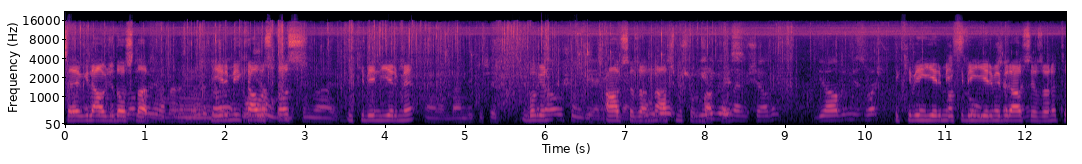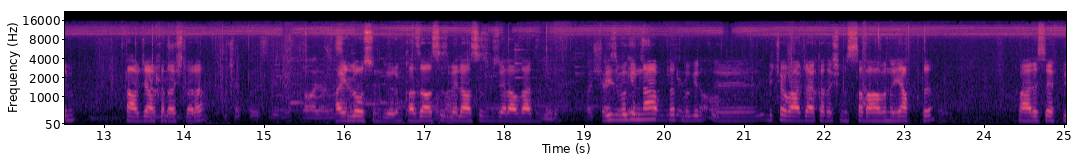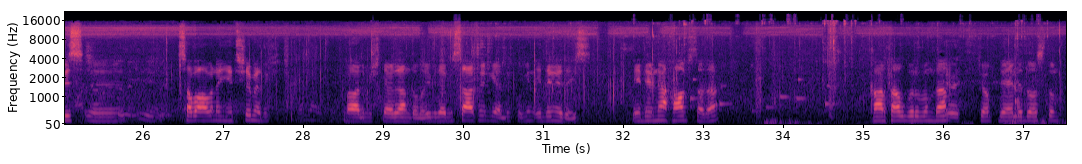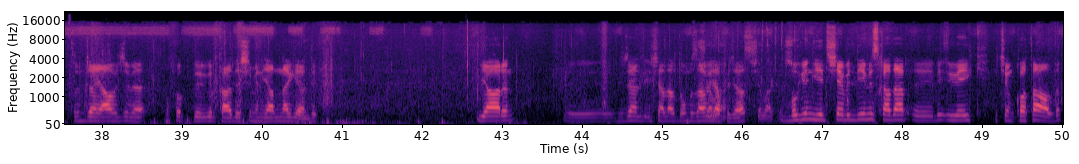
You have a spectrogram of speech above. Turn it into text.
sevgili avcı dostlar 22 Ağustos 2020 Aynen bendeki şey. bugün av sezonunu açmış bulunmaktayız. abimiz var. 2020-2021 av sezonu tüm avcı arkadaşlara hayırlı olsun diyorum. Kazasız belasız güzel avlar diliyorum. Biz bugün ne yaptık? Bugün e, birçok avcı arkadaşımız sabah avını yaptı. Maalesef biz e, sabah avına yetişemedik. Malum işlerden dolayı. Bir de misafir geldik. Bugün Edirne'deyiz. Edirne Hafsa'da. Kartal grubundan Evet. çok değerli dostum Tuncay Avcı ve Ufuk Birgül kardeşimin yanına geldik. Yarın e, güzel inşallah domuz avı yapacağız. İnşallah arkadaşlar. Bugün yetişebildiğimiz kadar e, bir üveyik için kota aldık.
